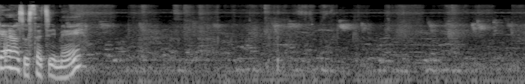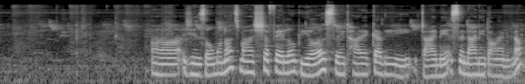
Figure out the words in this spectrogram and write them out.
ကဲအဲ့ဒါဆိုဆက်ကြည့်မယ်အာအရင်ဆုံးပေါ့နော်ကျမ shuffle လုပ်ပြီးတော့ဆွဲထားတဲ့ကတ်လေးတွေအတိုင်းပဲအစင်တိုင်းလေးတောင်းလိုက်မယ်နော်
